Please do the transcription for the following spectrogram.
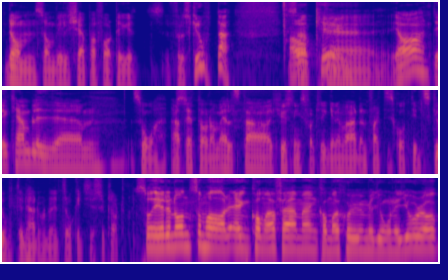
de som vill köpa fartyget för att skrota. Okej. eh, ja, det kan bli eh, så att ett av de äldsta kryssningsfartygen i världen faktiskt går till skrot. Det här då det är tråkigt ju såklart. Så är det någon som har 1,5-1,7 miljoner euro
